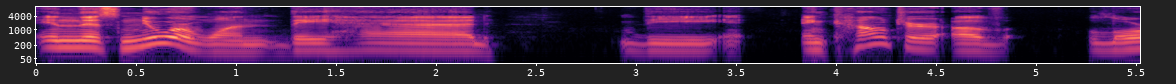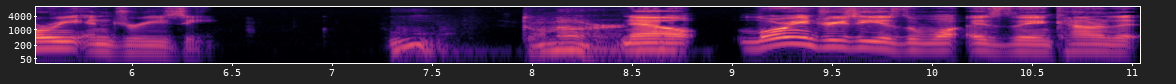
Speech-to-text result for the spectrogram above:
in this newer one, they had the encounter of Lorianne Endrizzi. Ooh, don't know her. Now, Lorianne Endrizzi is the one is the encounter that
